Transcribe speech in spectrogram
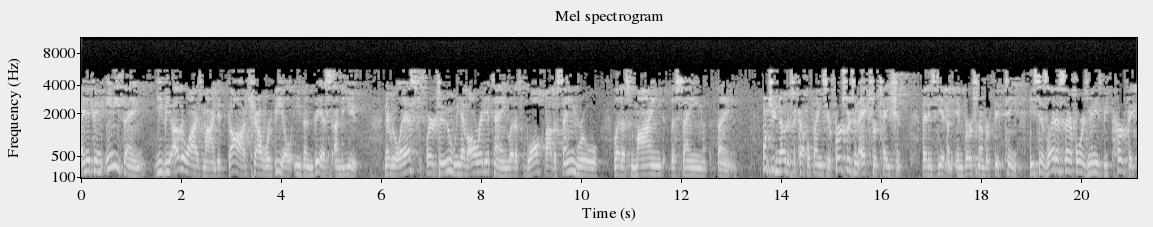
And if in anything ye be otherwise minded, God shall reveal even this unto you. Nevertheless, whereto we have already attained, let us walk by the same rule, let us mind the same thing. I want you to notice a couple things here. First, there's an exhortation that is given in verse number 15. He says, Let us therefore, as many as be perfect,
